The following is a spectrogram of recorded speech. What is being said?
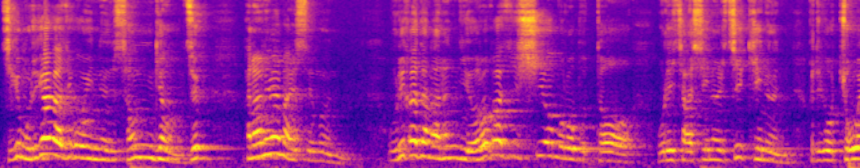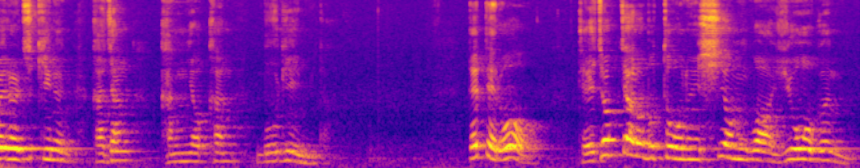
지금 우리가 가지고 있는 성경, 즉 하나님의 말씀은 우리가 당하는 여러 가지 시험으로부터 우리 자신을 지키는 그리고 교회를 지키는 가장 강력한 무기입니다. 때때로 대적자로부터 오는 시험과 유혹은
